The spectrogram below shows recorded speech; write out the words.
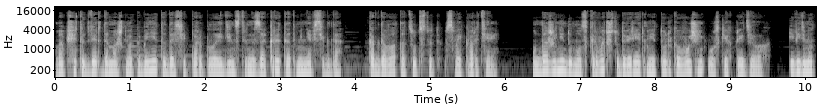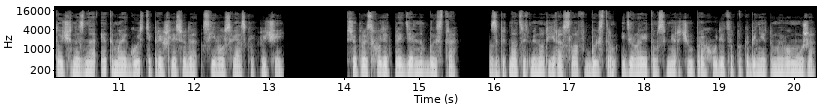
Вообще-то дверь домашнего кабинета до сей поры была единственно закрыта от меня всегда, когда Влад отсутствует в своей квартире. Он даже не думал скрывать, что доверяет мне только в очень узких пределах. И, видимо, точно зная это, мои гости пришли сюда с его связкой ключей. Все происходит предельно быстро. За 15 минут Ярослав быстрым и деловитым смерчем проходится по кабинету моего мужа.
